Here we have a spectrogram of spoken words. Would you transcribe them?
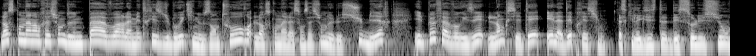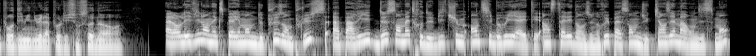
Lorsqu'on a l'impression de ne pas avoir la maîtrise du bruit qui nous entoure, lorsqu'on a la sensation de le subir, il peut favoriser l'anxiété et la dépression. Est-ce qu'il existe des solutions pour diminuer la pollution sonore? Alors les villes en expérimentent de plus en plus. À Paris, 200 mètres de bitume anti-bruit a été installé dans une rue passante du 15e arrondissement,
